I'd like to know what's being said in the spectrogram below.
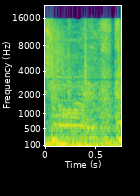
joy.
